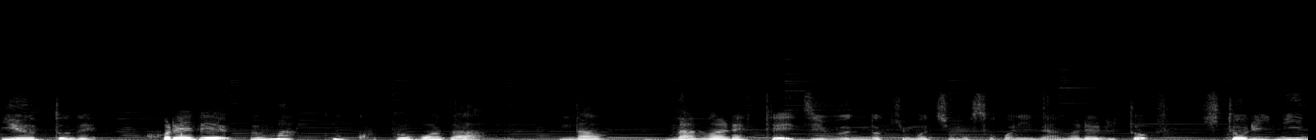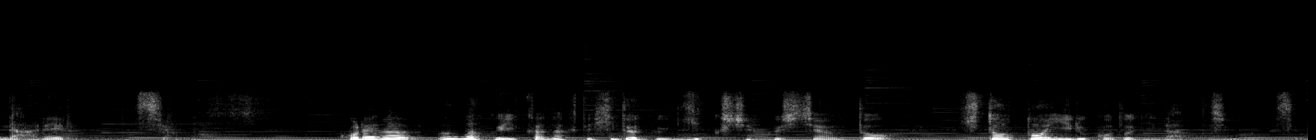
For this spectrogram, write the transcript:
言うとね、これでうまく言葉が流れて、自分の気持ちもそこに流れると、一人になれるんですよ。これがうまくいかなくて、ひどくギクシャクしちゃうと、人といることになってしまうんですよ。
